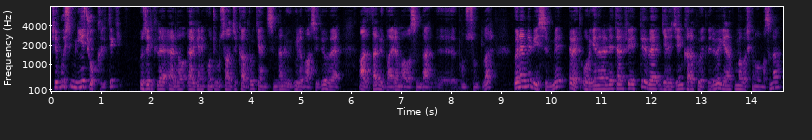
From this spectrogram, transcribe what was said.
Şimdi bu isim niye çok kritik? Özellikle Erdo Ergenekoncu ulusalcı kadro kendisinden övgüyle bahsediyor ve adeta bir bayram havasında e, bunu sundular. Önemli bir isim mi? Evet, orgeneralliğe terfi etti ve geleceğin Kara Kuvvetleri ve Genelkurmay Başkanı olmasına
